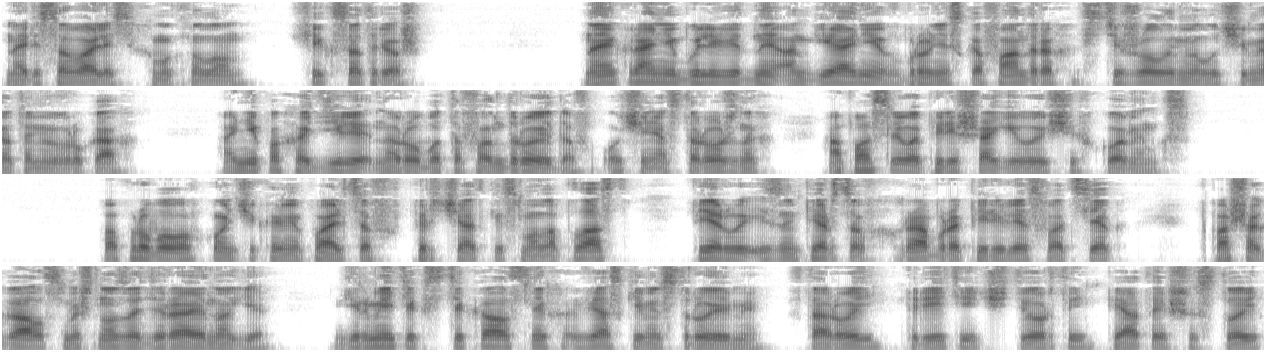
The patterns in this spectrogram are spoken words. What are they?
«Нарисовались», — хмыкнул он. «Фиг сотрешь». На экране были видны ангиане в бронескафандрах с тяжелыми лучеметами в руках. Они походили на роботов-андроидов, очень осторожных, опасливо перешагивающих комингс. Попробовав кончиками пальцев в перчатке смолопласт, первый из имперцев храбро перелез в отсек Пошагал, смешно задирая ноги. Герметик стекал с них вязкими струями. Второй, третий, четвертый, пятый, шестой.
